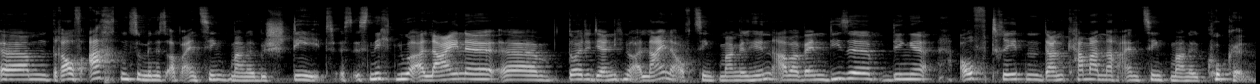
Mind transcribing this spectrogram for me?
ähm, darauf achten, zumindest ob ein Zinkmangel besteht. Es ist nicht nur alleine, äh, deutet ja nicht nur alleine auf Zinkmangel hin, aber wenn diese Dinge auftreten, dann kann man nach einem Zinkmangel gucken,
